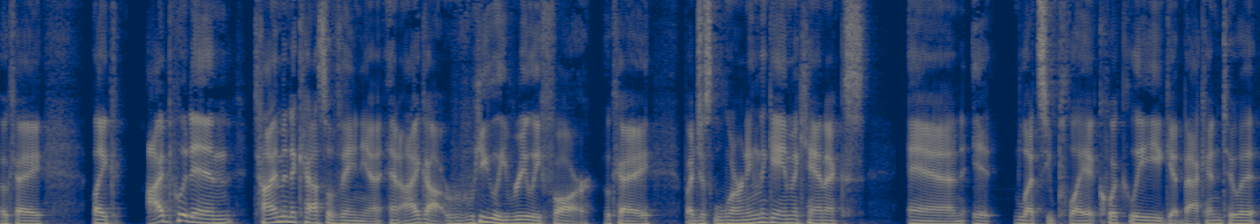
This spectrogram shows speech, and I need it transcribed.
okay? Like, I put in time into Castlevania and I got really, really far, okay, by just learning the game mechanics and it lets you play it quickly, you get back into it.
